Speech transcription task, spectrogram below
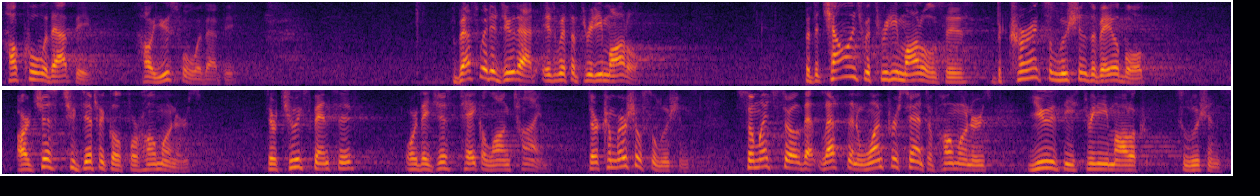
How cool would that be? How useful would that be? The best way to do that is with a 3D model. But the challenge with 3D models is the current solutions available are just too difficult for homeowners. They're too expensive or they just take a long time. They're commercial solutions, so much so that less than 1% of homeowners use these 3D model solutions.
